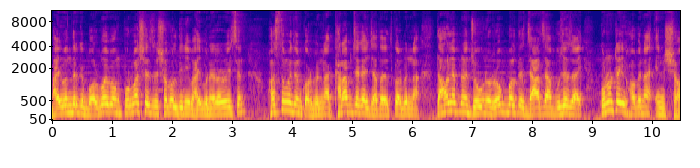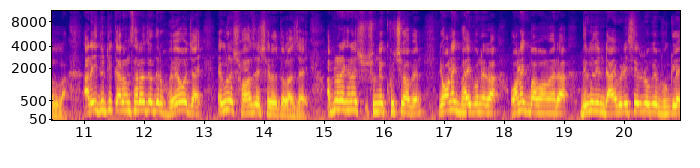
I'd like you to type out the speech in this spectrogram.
ভাই বোনদেরকে বলব এবং পূর্বাসে যে সকল দিনই ভাই বোনেরা রয়েছেন, হস্তমৈথুন করবেন না, খারাপ জায়গায় যাতায়াত করবেন না। তাহলে আপনার যৌন রোগ বলতে যা যা বোঝা যায় কোনোটাই হবে না ইনশাল্লাহ আর এই দুটি কারণ ছাড়া যাদের হয়েও যায়, এগুলো সহজে সেরে তোলা যায়। আপনারা এখানে শুনে খুশি হবেন যে অনেক ভাই বোনেরা অনেক বাবা মায়েরা দীর্ঘদিন ডায়াবেটিসের রোগে ভুগলে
